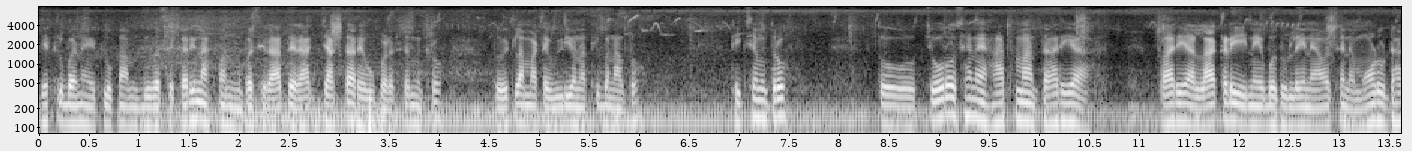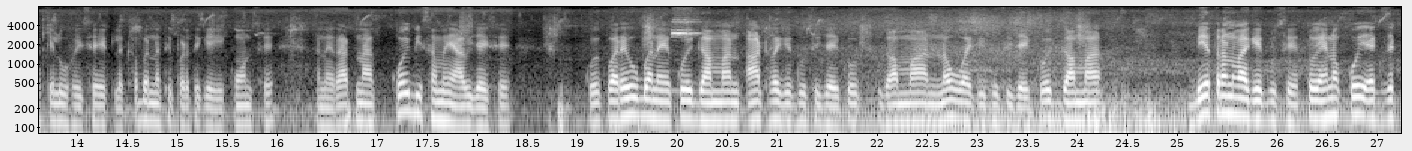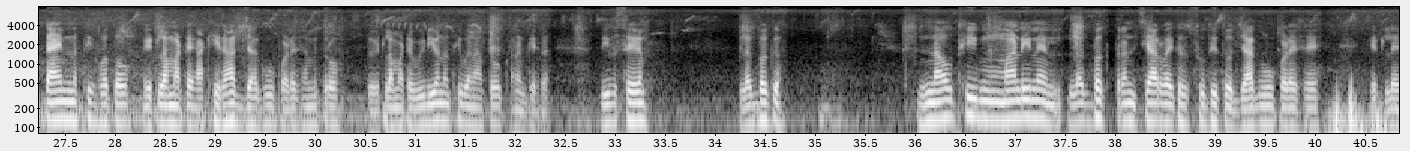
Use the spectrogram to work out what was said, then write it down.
જેટલું બને એટલું કામ દિવસે કરી નાખવાનું, પછી રાતે રાત જાગતા રહેવું પડે છે મિત્રો. તો એટલા માટે વીડિયો નથી બનાવતો. ઠીક છે મિત્રો? તો ચોરો છે ને હાથમાં ધારિયા ભારિયા લાકડી ને એ બધું લઈને આવે છે ને મોઢું ઢાકેલું હોય છે, એટલે ખબર નથી પડતી કે એ કોણ છે. અને રાતના કોઈ બી સમયે આવી જાય છે. કોઈક વાર એવું બને, કોઈ ગામમાં આઠ વાગે ઘૂસી જાય, કોઈક ગામમાં નવ વાગે ઘૂસી જાય, કોઈક ગામમાં બે ત્રણ વાગે ઘૂસે, તો એનો કોઈ એક્ઝેક્ટ ટાઈમ નથી હોતો. એટલા માટે આખી રાત જાગવું પડે છે મિત્રો. તો એટલા માટે વીડિયો નથી બનાવતો, કારણ કે દિવસે લગભગ નવથી માંડીને લગભગ ત્રણ ચાર વાગ્યા સુધી તો જાગવું પડે છે. એટલે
